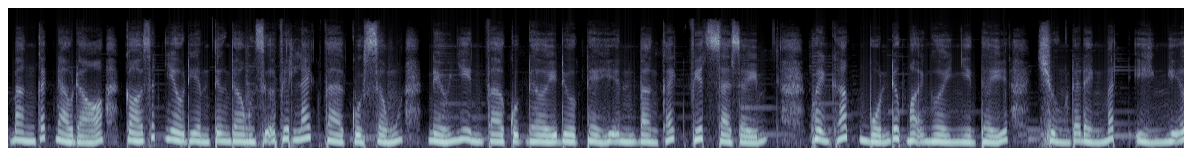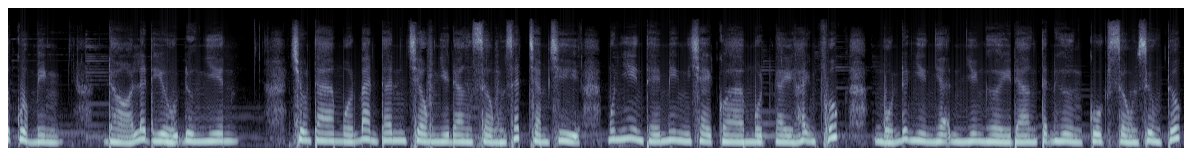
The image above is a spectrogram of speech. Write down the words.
Bằng cách nào đó, có rất nhiều điểm tương đồng giữa viết lách và cuộc sống nếu nhìn vào cuộc đời được thể hiện bằng cách viết ra giấy. Khoảnh khắc muốn được mọi người nhìn thấy, chúng đã đánh mất ý nghĩa của mình. Đó là điều đương nhiên. Chúng ta muốn bản thân trông như đang sống rất chăm chỉ, muốn nhìn thấy mình trải qua một ngày hạnh phúc, muốn được nhìn nhận như người đang tận hưởng cuộc sống sung túc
